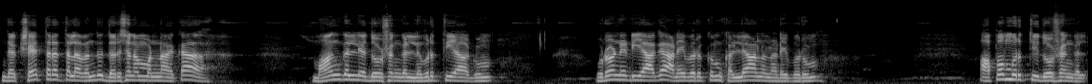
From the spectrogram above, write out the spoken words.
இந்த க்ஷேத்திரத்தில் வந்து தரிசனம் பண்ணாக்கா மாங்கல்ய தோஷங்கள் நிவர்த்தியாகும். உடனடியாக அனைவருக்கும் கல்யாணம் நடைபெறும். அபமிருத்தி தோஷங்கள்.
